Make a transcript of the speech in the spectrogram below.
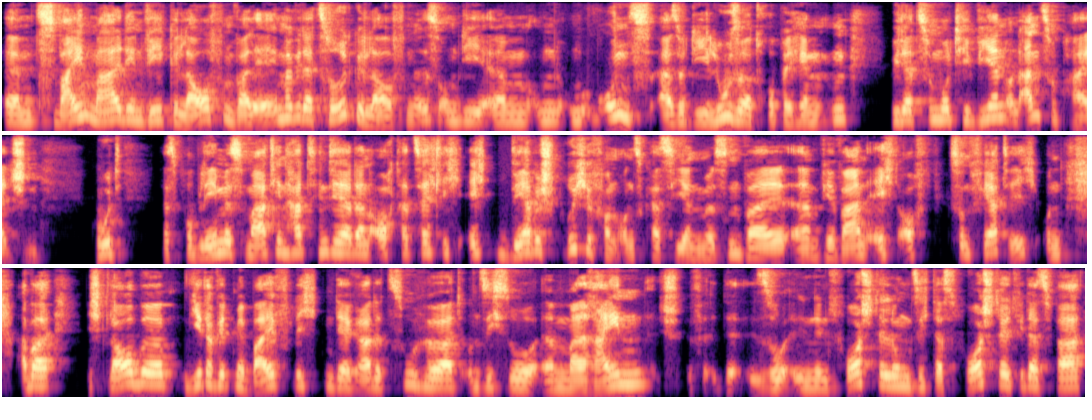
ähm, zweimal den Weg gelaufen, weil er immer wieder zurückgelaufen ist, um die, ähm, um, um uns, also die Loser-Truppe hinten, wieder zu motivieren und anzupeitschen. Gut, das Problem ist, Martin hat hinterher dann auch tatsächlich echt derbe Sprüche von uns kassieren müssen, weil ähm, wir waren echt auch fix und fertig. Und aber ich glaube, jeder wird mir beipflichten, der gerade zuhört und sich so ähm, mal rein so in den Vorstellungen sich das vorstellt, wie das war.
